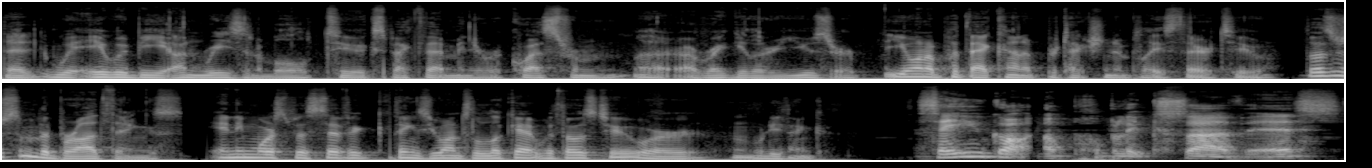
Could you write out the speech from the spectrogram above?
that it would be unreasonable to expect that many requests from a, a regular user. You want to put that kind of protection in place there too. Those are some of the broad things. Any more specific things you want to look at with those two, or what do you think? Say you got a public service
